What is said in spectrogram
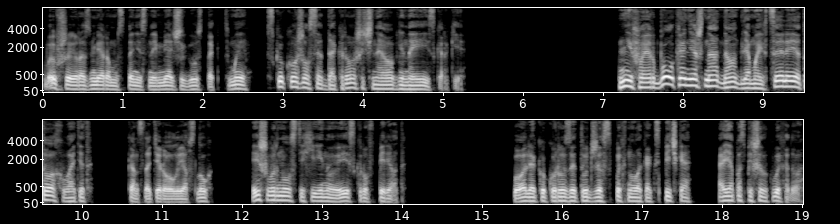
бывший размером с теннисный мяч густок тьмы скукожился до крошечной огненной искорки. «Не фаербол, конечно, но для моих целей этого хватит», — констатировал я вслух и швырнул стихийную искру вперед. Поле кукурузы тут же вспыхнуло, как спичка, а я поспешил к выходу.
